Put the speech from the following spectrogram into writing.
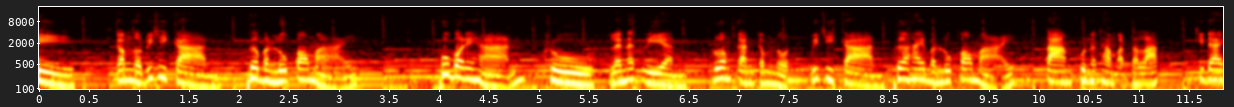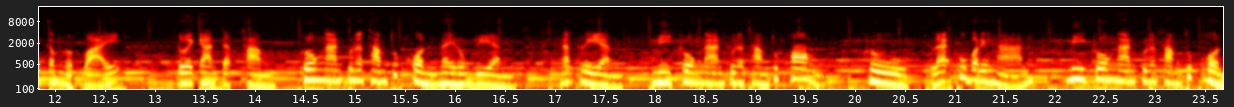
4. กำหนดวิธีการเพื่อบรรลุเป้าหมาย ผู้บริหาร ครูและนักเรียนร่วมกันกำหนดวิธีการเพื่อให้บรรลุเป้าหมาย ตามคุณธรรมอัตลักษณ์ที่ได้กำหนดไว้ โดยการจัดทำโครงงานคุณธรรมทุกคนในโรงเรียน นักเรียน มีโครงงานคุณธรรมทุกห้อง ครูและผู้บริหารมีโครงงานคุณธรรมทุกคน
